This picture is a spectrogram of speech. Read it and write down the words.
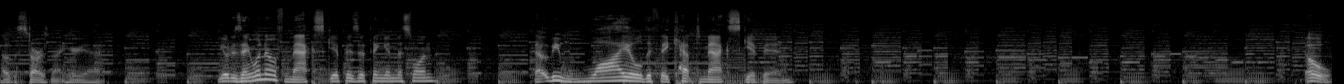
Oh, the star's not here yet. Yo, does anyone know if Mack skip is a thing in this one? That would be wild if they kept Mack skip in. Oh,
